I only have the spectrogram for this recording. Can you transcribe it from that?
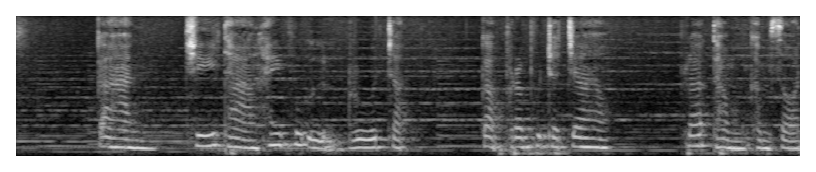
158 การชี้ทางให้ผู้อื่นรู้จักกับพระพุทธเจ้า พระธรรมคำสอน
